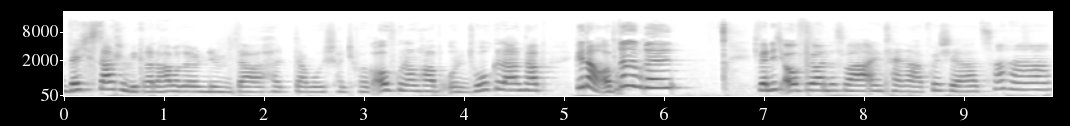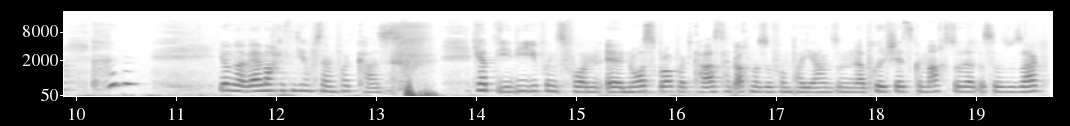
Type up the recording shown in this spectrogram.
welches Datum wir gerade haben. Also da halt, da wo ich halt die Folge aufgenommen habe und hochgeladen habe. Genau, April, April. Ich werde nicht aufhören, das war ein kleiner April-Scherz. Haha. Junge, wer macht das nicht auf seinem Podcast? Ich habe die Idee übrigens von äh, North Brawl Podcast, hat auch mal so vor ein paar Jahren so einen April-Chat gemacht, so dass er so sagt,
